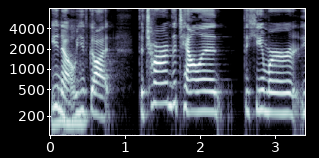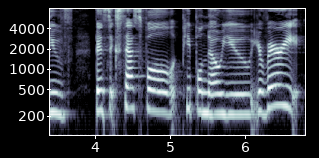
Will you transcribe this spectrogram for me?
you know, you've got the charm, the talent, the humor. You've been successful. People know you. You're very,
